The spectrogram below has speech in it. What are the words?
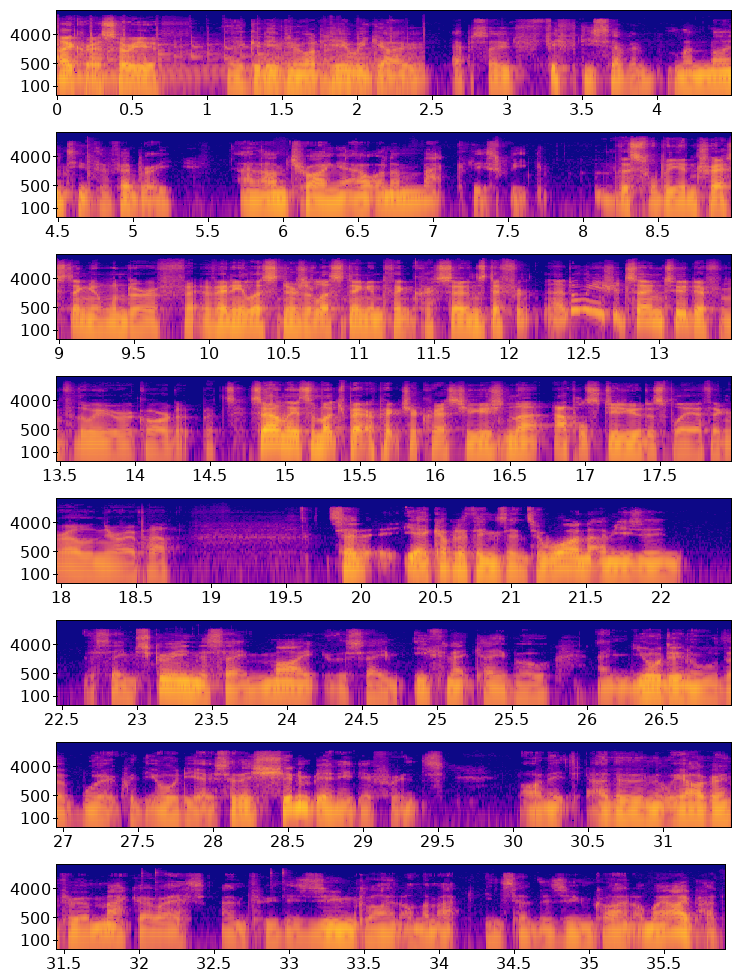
Hi, Chris. How are you? Yeah, good evening, Rod. Here we go. Episode 57 on the 19th of February. And I'm trying it out on a Mac this week. This will be interesting. I wonder if if any listeners are listening and think Chris sounds different. I don't think you should sound too different for the way we record it, but certainly it's a much better picture, Chris. You're using that Apple Studio display, I think, rather than your iPad. So, yeah, a couple of things then. So, one, I'm using the same screen, the same mic, the same Ethernet cable, and you're doing all the work with the audio. So, there shouldn't be any difference on it other than that we are going through a Mac OS and through the Zoom client on the Mac instead of the Zoom client on my iPad.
